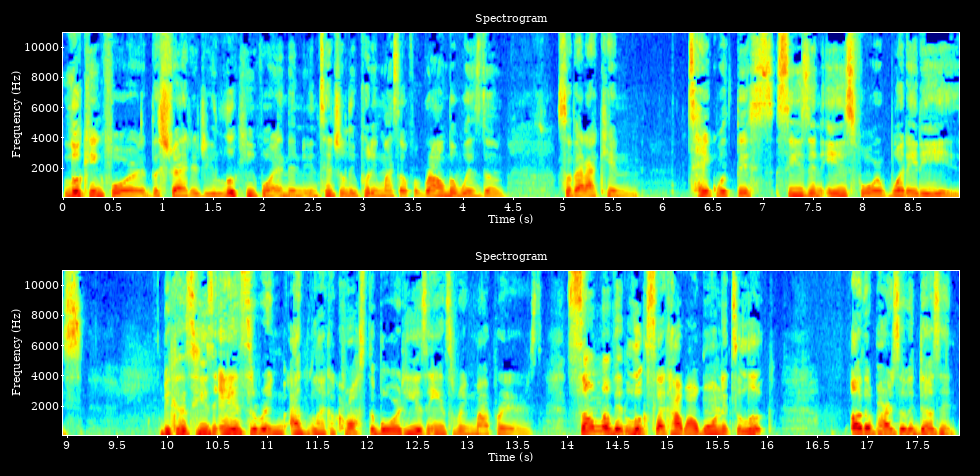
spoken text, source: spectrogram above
looking for the strategy, looking for, and then intentionally putting myself around the wisdom so that I can take what this season is for what it is because he's answering I, like across the board he is answering my prayers. Some of it looks like how i want it to look. Other parts of it doesn't.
